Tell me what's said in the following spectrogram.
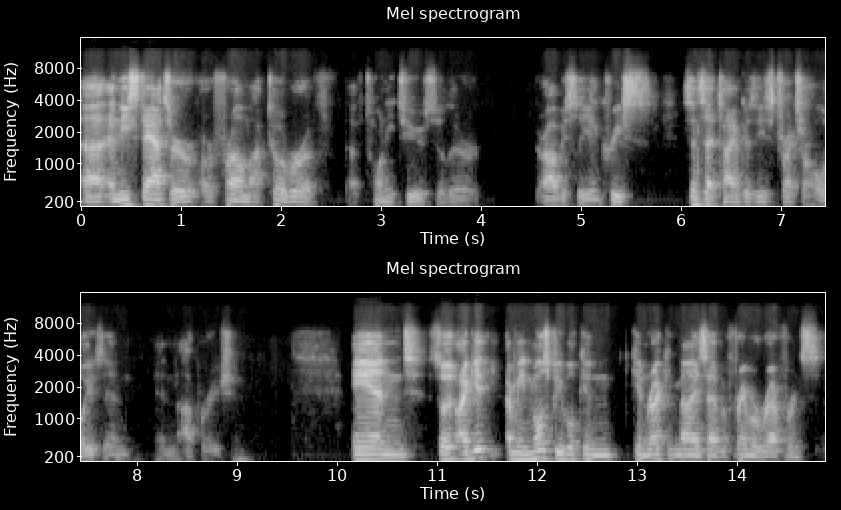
Uh, and these stats are, are from October of, of 22, so they're, they're obviously increased since that time because these trucks are always in, in operation. And so I get, I mean, most people can can recognize, have a frame of reference,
